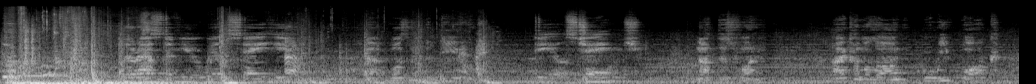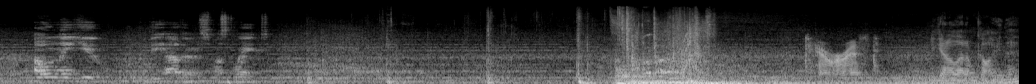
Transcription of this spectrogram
The rest of you will stay here. That wasn't the deal. Deals change. Not this one. I come along or we walk. Only you. The others must wait. Gonna let him call you that?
